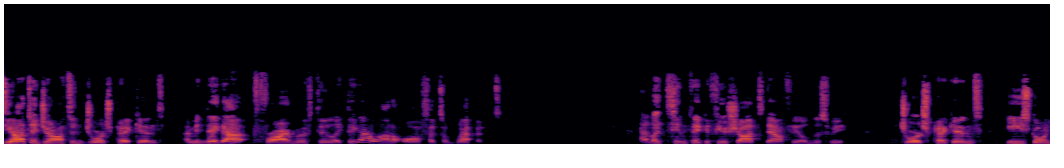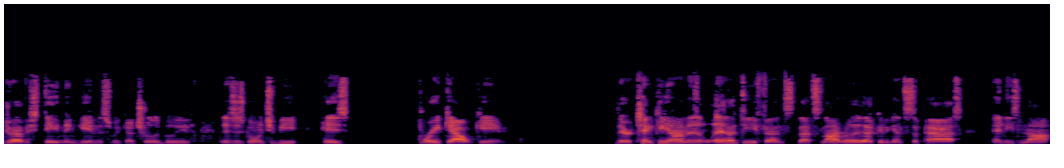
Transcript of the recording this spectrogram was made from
Diontae Johnson, George Pickens, I mean, they got Freiermuth too. Like, they got a lot of offensive weapons. I'd like to see him take a few shots downfield this week. George Pickens, he's going to have a statement game this week. I truly believe this is going to be his breakout game. They're taking on an Atlanta defense that's not really that good against the pass, and he's not.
